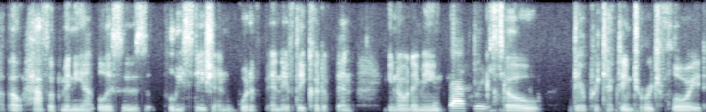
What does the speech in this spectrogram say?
about half of minneapolis's police station would have been if they could have been you know what i mean exactly. so they're protecting George Floyd,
